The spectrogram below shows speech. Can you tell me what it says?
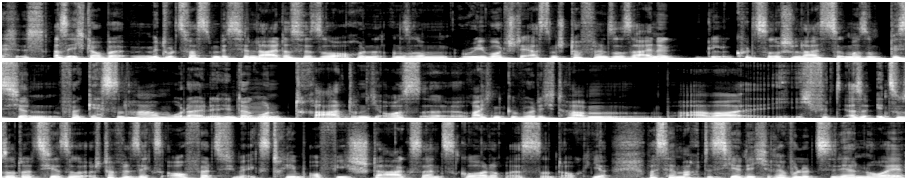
es ist, also ich glaube, mir tut es fast ein bisschen leid, dass wir so auch in unserem Rewatch der ersten Staffeln so seine künstlerische Leistung immer so ein bisschen vergessen haben oder in den Hintergrund mhm. trat und nicht ausreichend gewürdigt haben. Aber ich finde, also insbesondere jetzt hier so Staffel 6 aufwärts fiel mir extrem auf, wie stark sein Score doch ist. Und auch hier, was er macht, ist hier nicht revolutionär neu,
